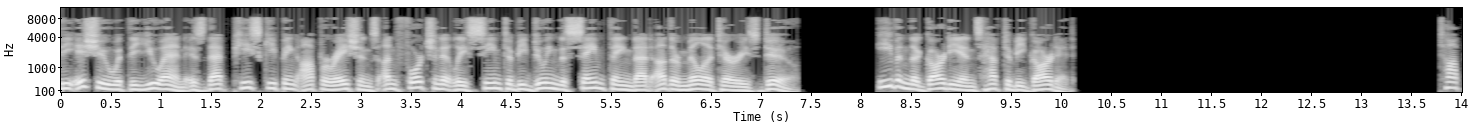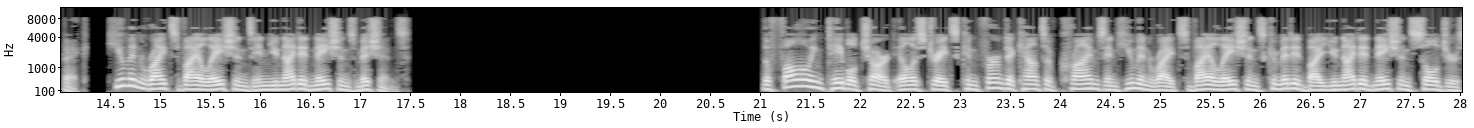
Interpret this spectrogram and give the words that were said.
the issue with the UN is that peacekeeping operations unfortunately seem to be doing the same thing that other militaries do. Even the guardians have to be guarded. Human rights violations in United Nations missions The following table chart illustrates confirmed accounts of crimes and human rights violations committed by United Nations soldiers,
